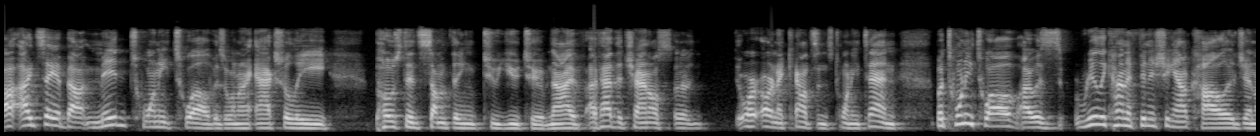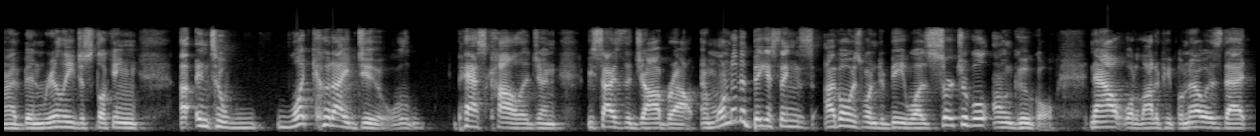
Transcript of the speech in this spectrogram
I'd say about mid 2012 is when I actually posted something to YouTube. Now I've I've had the channel uh, or, or, an account since 2010, but 2012 I was really kind of finishing out college, and I've been really just looking uh, into what could I do past college and besides the job route. And one of the biggest things I've always wanted to be was searchable on Google. Now, what a lot of people know is that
